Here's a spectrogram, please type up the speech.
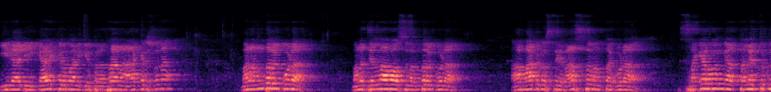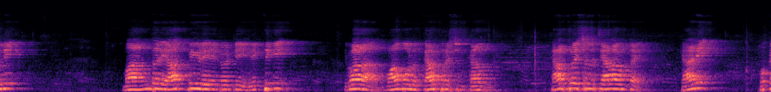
ఈనాటి కార్యక్రమానికి ప్రధాన ఆకర్షణ మనందరం కూడా మన జిల్లా వాసులందరం కూడా ఆ మాటకు వస్తే రాష్ట్రం అంతా కూడా సగర్వంగా తలెత్తుకుని మా అందరి ఆత్మీయుడైనటువంటి వ్యక్తికి ఇవాళ మామూలు కార్పొరేషన్ కాదు. కార్పొరేషన్లు చాలా ఉంటాయి. కానీ ఒక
